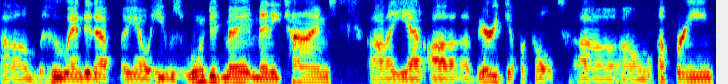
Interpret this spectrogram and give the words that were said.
Um, who ended up, you know, he was wounded many, many times. Uh, he had a, a very difficult uh, um, upbringing.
